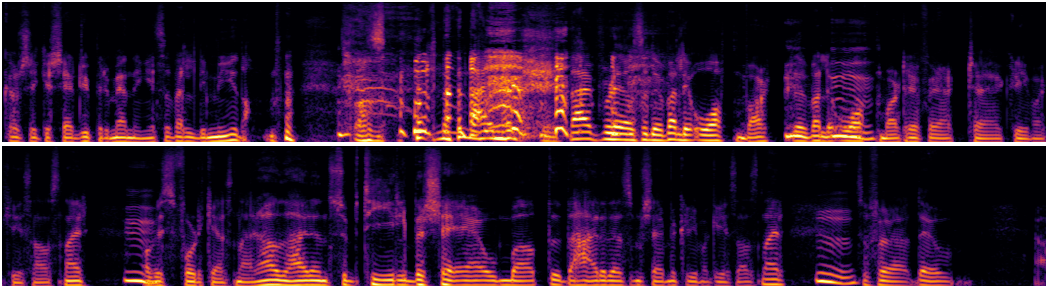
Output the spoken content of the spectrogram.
kanskje ikke ser dypere mening i så veldig mye, da. altså, nei, nei, nei, for det, altså, det er veldig åpenbart Det er veldig Mm. åpenbart referert til klimakrisa og sånn her. Og hvis folk er sånn her Ja, det her er en subtil beskjed om at det her er det som skjer med klimakrisa og sånn her, Mm. så føler jeg det er jo ja,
